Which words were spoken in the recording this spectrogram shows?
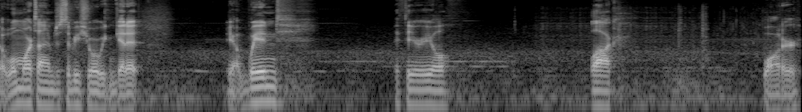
So one more time just to be sure we can get it. We got wind, ethereal, clock, water,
